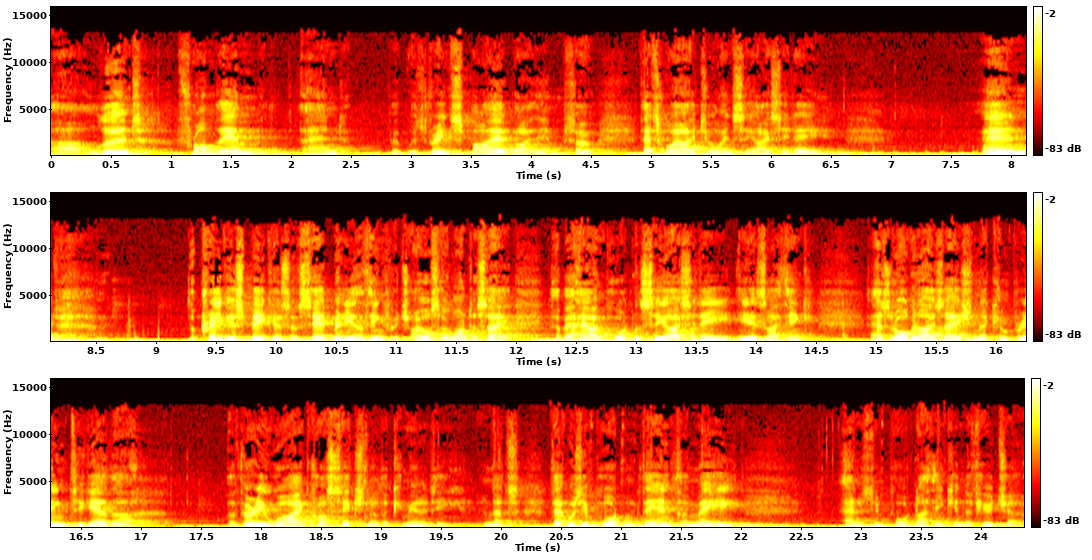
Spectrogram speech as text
uh, learnt from them and was very inspired by them. So that's why I joined CICD. And the previous speakers have said many of the things which I also want to say about how important CICD is, I think, as an organisation that can bring together a very wide cross section of the community. And that's, that was important then for me, and it's important, I think, in the future.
